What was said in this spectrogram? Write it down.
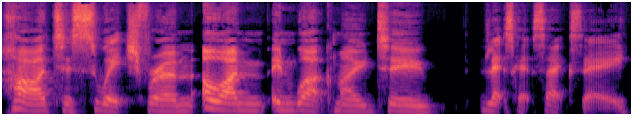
hard to switch from oh i'm in work mode to let's get sexy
